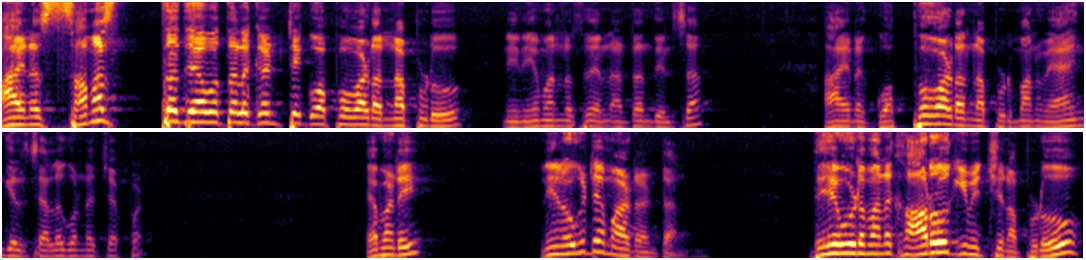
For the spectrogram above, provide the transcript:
ఆయన సమస్త దేవతల కంటే గొప్పవాడు అన్నప్పుడు నేనేమన్నా అంటాను తెలుసా? ఆయన గొప్పవాడు అన్నప్పుడు మనం యాంగిల్స్ ఎలాగున్నా చెప్పండి. ఏమండి? నేను ఒకటే మాట అంటాను. దేవుడు మనకు ఆరోగ్యం ఇచ్చినప్పుడు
